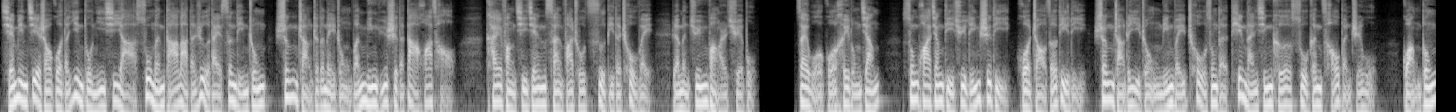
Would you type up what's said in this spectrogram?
前面介绍过的印度尼西亚苏门答腊的热带森林中生长着的那种闻名于世的大花草，开放期间散发出刺鼻的臭味，人们均望而却步。在我国黑龙江。松花江地区林湿地或沼泽地里生长着一种名为臭松的天南星科宿根草本植物。广东、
